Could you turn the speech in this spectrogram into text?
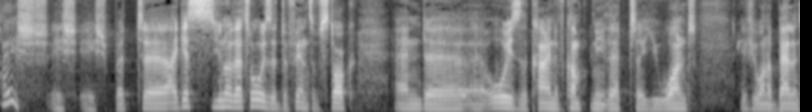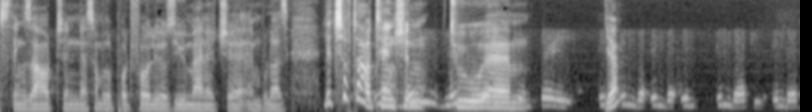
Ish, ish, ish. But uh, I guess, you know, that's always a defensive stock and uh, uh always the kind of company that uh, you want if you want to balance things out in uh, some of the portfolios you manage, uh, Mbulazi. Let's shift our attention yeah, to. Um, say, in, yeah. In, the, in, the, in, in, that, in that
